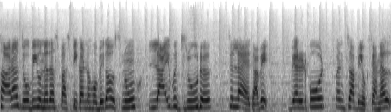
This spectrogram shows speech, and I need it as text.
ਸਾਰਾ ਜੋ ਵੀ ਉਹਨਾਂ ਦਾ ਸਪਸ਼ਟੀਕਰਨ ਹੋਵੇਗਾ ਉਸ ਨੂੰ ਲਾਈਵ ਜ਼ਰੂਰ ਚਲਾਇਆ ਜਾਵੇ। ਬਿਊਰੋ ਰਿਪੋਰਟ, ਪੰਜਾਬੀ ਲੋਕ ਚੈਨਲ।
